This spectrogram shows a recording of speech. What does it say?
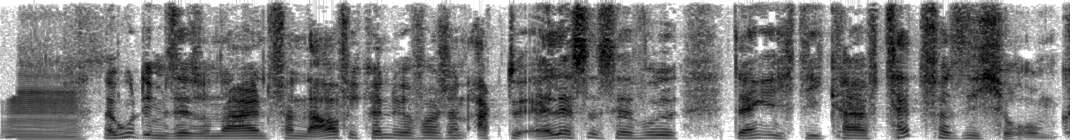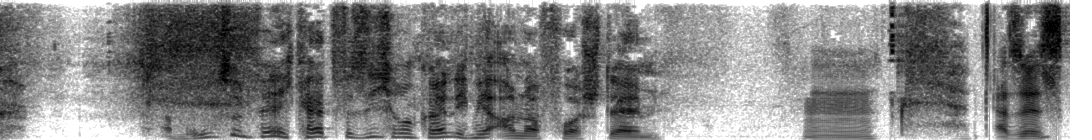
Mhm. Na gut, im saisonalen Verlauf, ich könnte mir vorstellen, aktuell ist es ja wohl, denke ich, die Kfz-Versicherung. Berufsunfähigkeitsversicherung könnte ich mir auch noch vorstellen. Mhm. Also es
